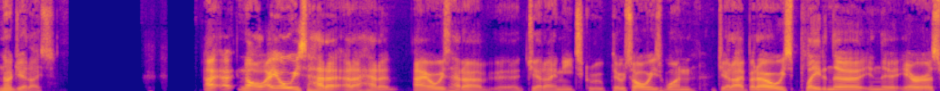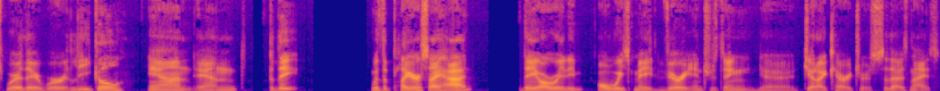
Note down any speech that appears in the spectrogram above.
no Jedi's. I, I no, I always had a I had a I always had a, a, Jedi in each group. There was always one Jedi, but I always played in the in the eras where they were legal and and but they with the players I had, they already always made very interesting uh, Jedi characters, so that's nice.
